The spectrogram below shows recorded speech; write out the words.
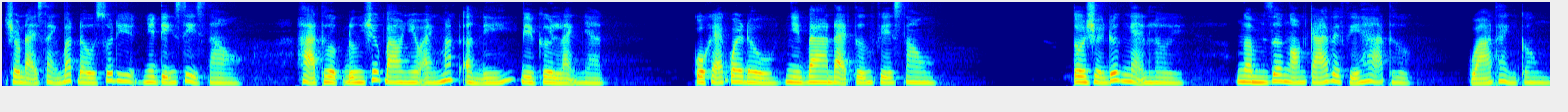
trong đại sảnh bắt đầu xuất hiện những tiếng xì xào. Hạ thược đứng trước bao nhiêu ánh mắt ẩn ý, bị cười lạnh nhạt. Cô khẽ quay đầu, nhìn ba đại tướng phía sau. Tôi trưởng Đức nghẹn lời, ngầm dơ ngón cái về phía hạ thược. Quá thành công,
